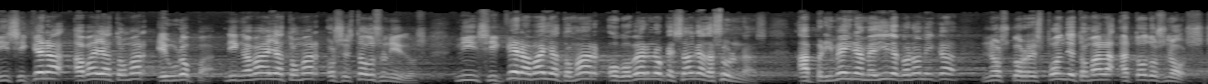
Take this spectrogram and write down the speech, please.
Nin siquiera a vai a tomar Europa, nin a vai a tomar os Estados Unidos, nin siquiera vai a tomar o goberno que salga das urnas. A primeira medida económica nos corresponde tomala a todos nós.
